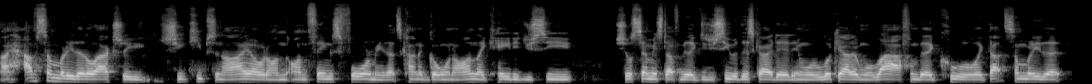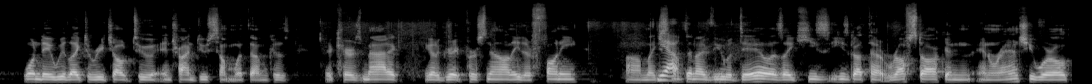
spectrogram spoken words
I have somebody that'll actually she keeps an eye out on on things for me that's kind of going on. Like, hey, did you see she'll send me stuff and be like, "Did you see what this guy did?" And we'll look at it and we'll laugh and be like, "Cool!" Like that's somebody that one day we'd like to reach out to and try and do something with them because they're charismatic, they got a great personality, they're funny. Um, like yeah. something I view with Dale is like he's he's got that rough stock and, and ranchy world.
